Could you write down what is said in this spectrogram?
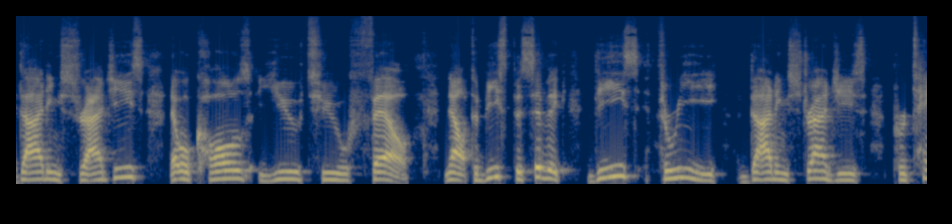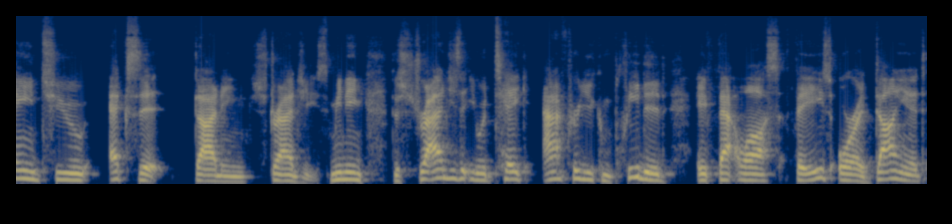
dieting strategies that will cause you to fail. Now, to be specific, these three dieting strategies pertain to exit dieting strategies, meaning the strategies that you would take after you completed a fat loss phase or a diet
